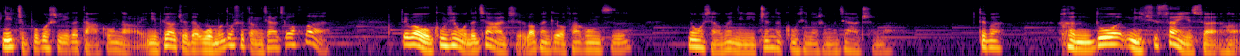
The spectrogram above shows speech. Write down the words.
你只不过是一个打工的而已，你不要觉得我们都是等价交换。对吧？我贡献我的价值，老板给我发工资，那我想问你，你真的贡献了什么价值吗？对吧？很多你去算一算哈，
